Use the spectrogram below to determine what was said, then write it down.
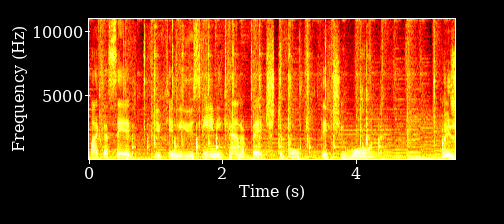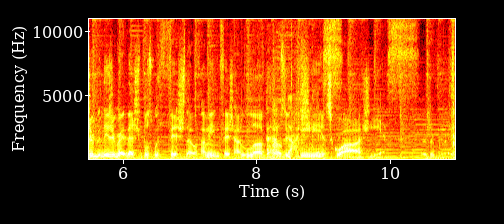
Like I said, you can use any kind of vegetable that you want. These are these are great vegetables with fish, though. If I'm eating fish, I'd love to have Oh, gosh, zucchini and squash. Yes. Those are great.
